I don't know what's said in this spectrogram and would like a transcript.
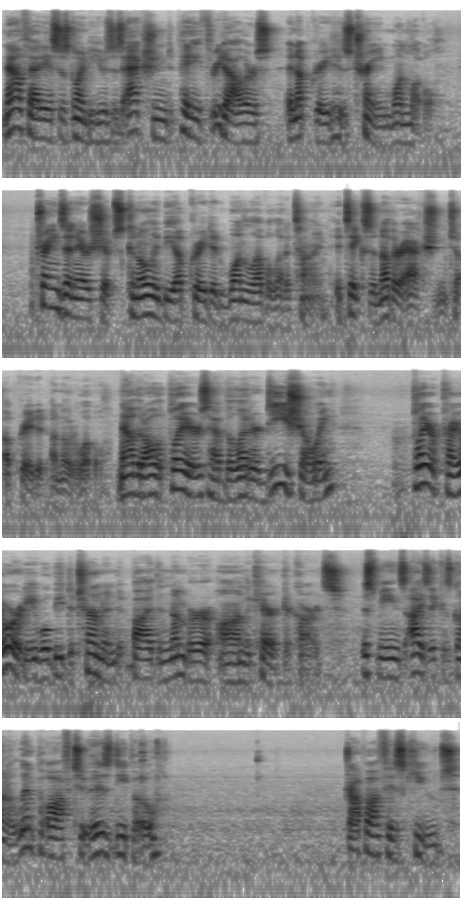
Now Thaddeus is going to use his action to pay $3 and upgrade his train one level. Trains and airships can only be upgraded one level at a time. It takes another action to upgrade it another level. Now that all the players have the letter D showing, Player priority will be determined by the number on the character cards. This means Isaac is going to limp off to his depot, drop off his cubes,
